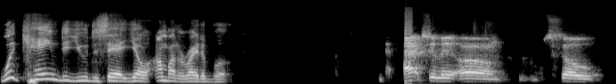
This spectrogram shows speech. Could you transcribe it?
What came to you to say, "Yo, I'm about to write a book"? Actually, um, so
